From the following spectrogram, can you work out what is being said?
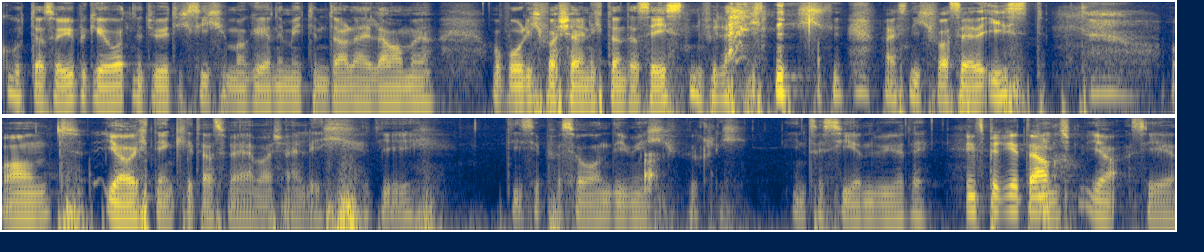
Gut, also übergeordnet würde ich sicher mal gerne mit dem Dalai Lama, obwohl ich wahrscheinlich dann das Essen vielleicht nicht, weiß nicht, was er isst. Und ja, ich denke, das wäre wahrscheinlich die, diese Person, die mich wirklich interessieren würde. Inspiriert auch. Ins- Ja, sehr.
